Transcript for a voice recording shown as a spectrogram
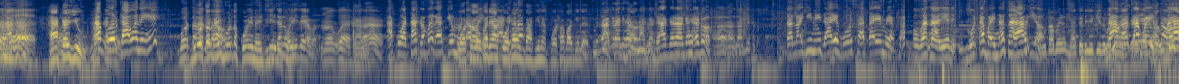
ધરાવે. હાકર જેવું ના બોર ખાવા નહીં. બોર તો બોર તો નથી નહીં ખાવ. બોર તો કોઈ નહીં સીઝન ઊભી જાય હવે. આ કોટા ખબર આ કે મોટા કોઠા ઉપર આ કોઠા બાગીને કોઠા બાગીને રાગ રાગ હેડો રાગ રાગ. રાગ રાગ હેડો હા, રાગ હેડો. તલાજી ની જાય બોર ખાતા એ મેઠા ઊભા નારિયેળ મોટા ભાઈ ના ચડાવ્યો મોટા ભાઈને ના ચડીએ કે તો ના મોટા ભાઈ ના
